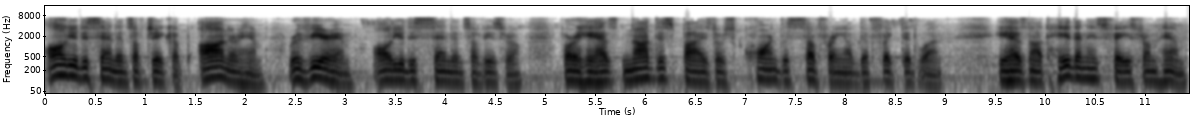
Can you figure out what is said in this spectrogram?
All you descendants of Jacob, honor him. Revere him, all you descendants of Israel. For he has not despised or scorned the suffering of the afflicted one. He has not hidden his face from him,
